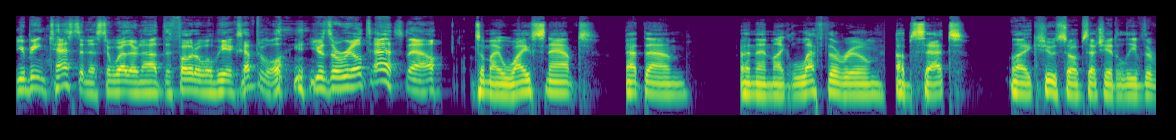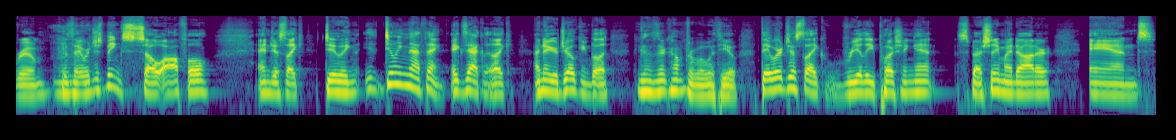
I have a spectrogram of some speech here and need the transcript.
You're being tested as to whether or not the photo will be acceptable. It's a real test now. so my wife snapped at them and then like left the room upset. Like she was so upset she had to leave the room because they were mm-hmm. just being so awful and just like doing doing that thing. Exactly. Like I know you're joking, but like because they're comfortable with you. They were just like really pushing it, especially my daughter and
